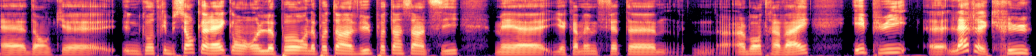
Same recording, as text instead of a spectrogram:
Euh, donc, euh, une contribution correcte. On n'a pas, pas tant vu, pas tant senti, mais euh, il a quand même fait un bon travail. Et puis, la recrue,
